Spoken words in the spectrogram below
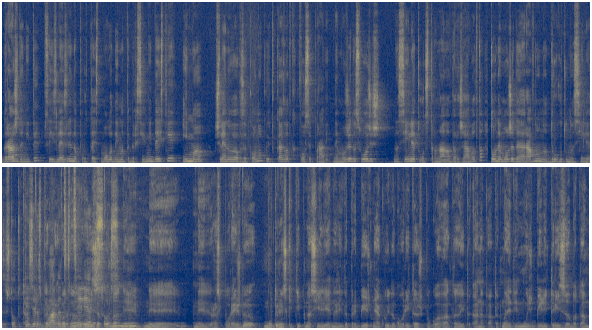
гражданите са излезли на протест. Могат да имат агресивни действия. Има членове в закона, които казват какво се прави. Не може да сложиш насилието от страна на държавата, то не може да е равно на другото насилие, защото да, тези разполагат с целия ресурс. Закона не, не, не разпорежда мутрински тип насилие, нали, да пребиеш някой, да го риташ по главата и така нататък. На един му избили три зъба там,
